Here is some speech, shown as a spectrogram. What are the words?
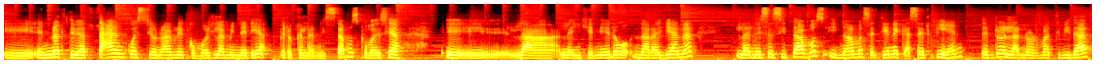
eh, en una actividad tan cuestionable como es la minería, pero que la necesitamos, como decía eh, la ingeniero Narayana, la necesitamos y nada más se tiene que hacer bien dentro de la normatividad,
